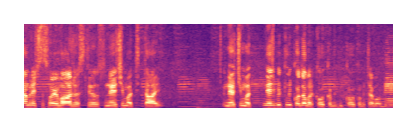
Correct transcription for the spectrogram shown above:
ajmo reći, svoje važnosti, odnosno neće imati taj, neće, imati, neće biti toliko dobar koliko bi, koliko bi trebao biti.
